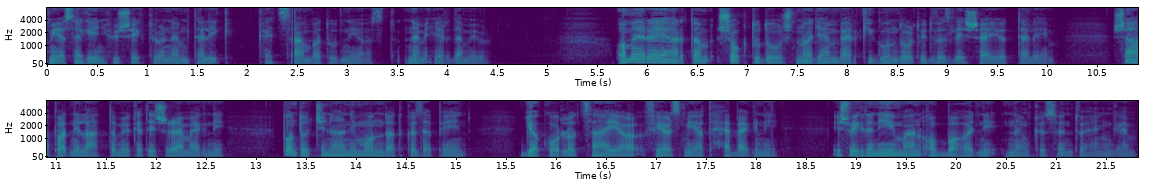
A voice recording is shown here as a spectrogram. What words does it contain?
mi a szegény hűségtől nem telik, kegy számba tudni azt, nem érdemül. Amerre jártam, sok tudós nagy ember kigondolt üdvözléssel jött elém. Sápadni láttam őket és remegni, pontot csinálni mondat közepén, gyakorlott szájjal félsz miatt hebegni, és végre némán abba hagyni, nem köszöntve engem.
